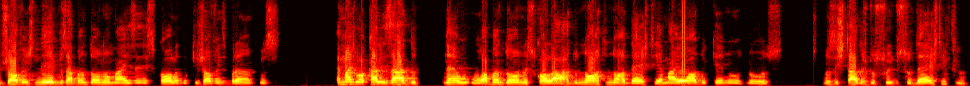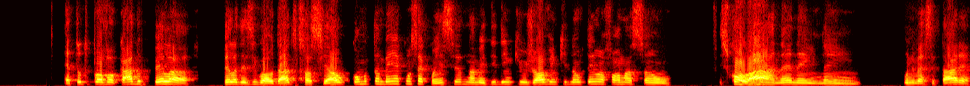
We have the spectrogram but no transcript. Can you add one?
jovens negros abandonam mais a escola do que jovens brancos, é mais localizado, né, o, o abandono escolar do norte e nordeste é maior do que no, nos, nos estados do sul e do sudeste, enfim, é tanto provocado pela, pela desigualdade social, como também é consequência na medida em que o jovem que não tem uma formação escolar, né, nem, nem universitária,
